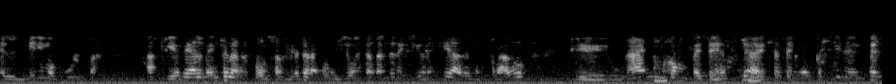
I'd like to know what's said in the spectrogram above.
el mínimo culpa, aquí es realmente la responsabilidad de la Comisión Estatal de Elecciones que ha demostrado una incompetencia a ese señor presidente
